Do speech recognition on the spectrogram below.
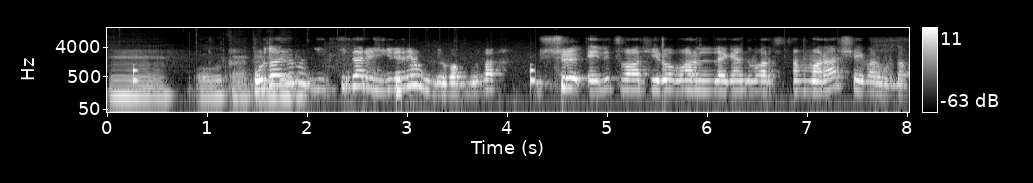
Hmm, olur kanka. Burada biliyorum. acaba yetkililer ilgileniyor mudur? Bak burada bir sürü elit var, hero var, legend var, titan var, her şey var burada.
